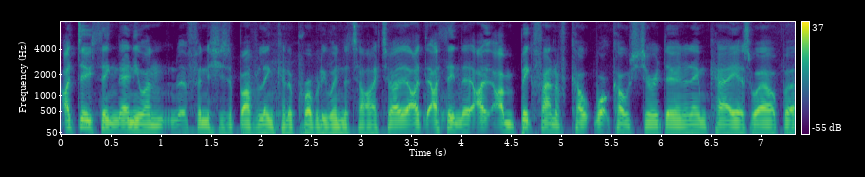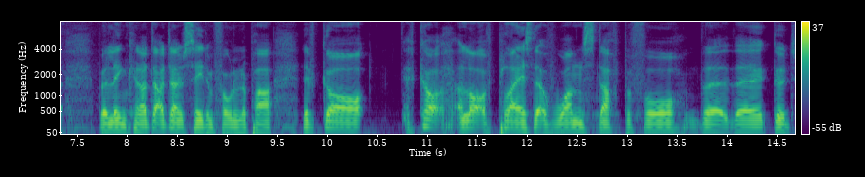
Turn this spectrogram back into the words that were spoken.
I do think that anyone that finishes above Lincoln will probably win the title. I, I, I think that I, I'm a big fan of Col- what Colchester are doing and MK as well, but but Lincoln, I, d- I don't see them falling apart. They've got they've got a lot of players that have won stuff before. The the good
